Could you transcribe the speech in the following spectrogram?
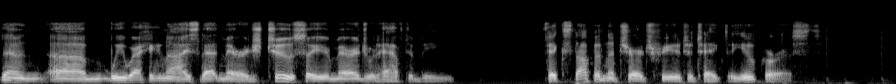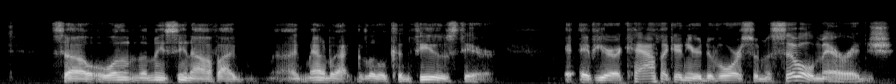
then um, we recognize that marriage too. So your marriage would have to be fixed up in the church for you to take the Eucharist. So, well, let me see now if I, I might have got a little confused here. If you're a Catholic and you're divorced from a civil marriage,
